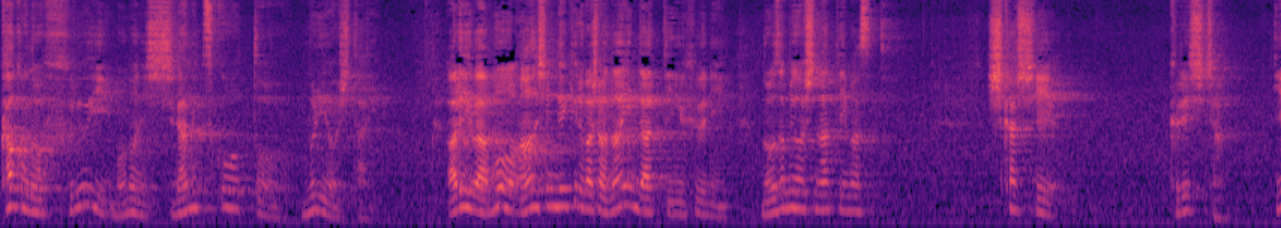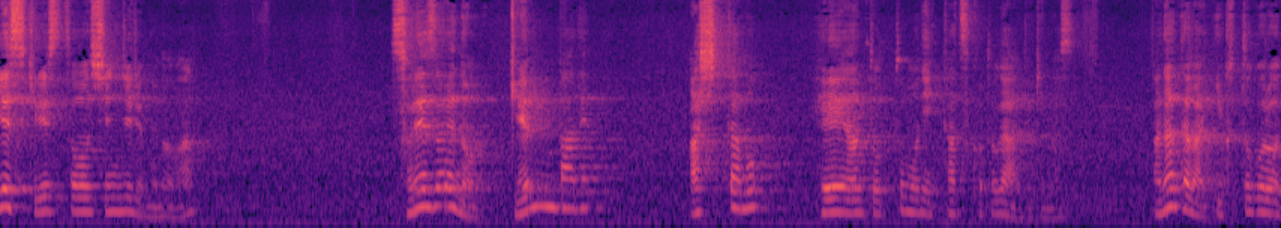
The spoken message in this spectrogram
過去の古いものにしがみつこうと無理をしたりあるいはもう安心できる場所はないんだっていうふうに望みを失っています。しかしクリスチャンイエス・キリストを信じる者はそれぞれの現場で明日も平安とともに立つことができます。あなたが行くところ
